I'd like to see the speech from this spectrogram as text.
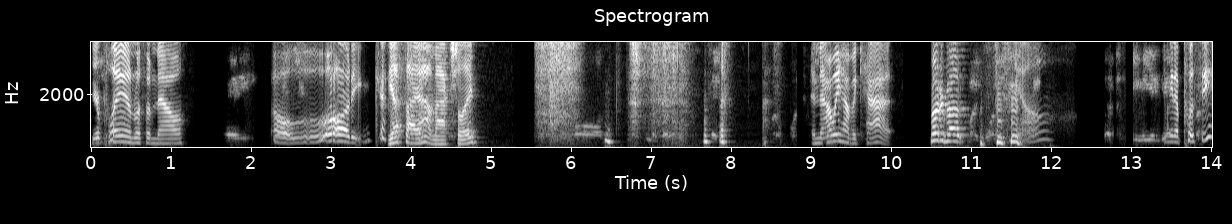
You're playing with them now. Oh lordy. Yes, I am actually. And now we have a cat. Motorboat. Yeah. You mean a pussy?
